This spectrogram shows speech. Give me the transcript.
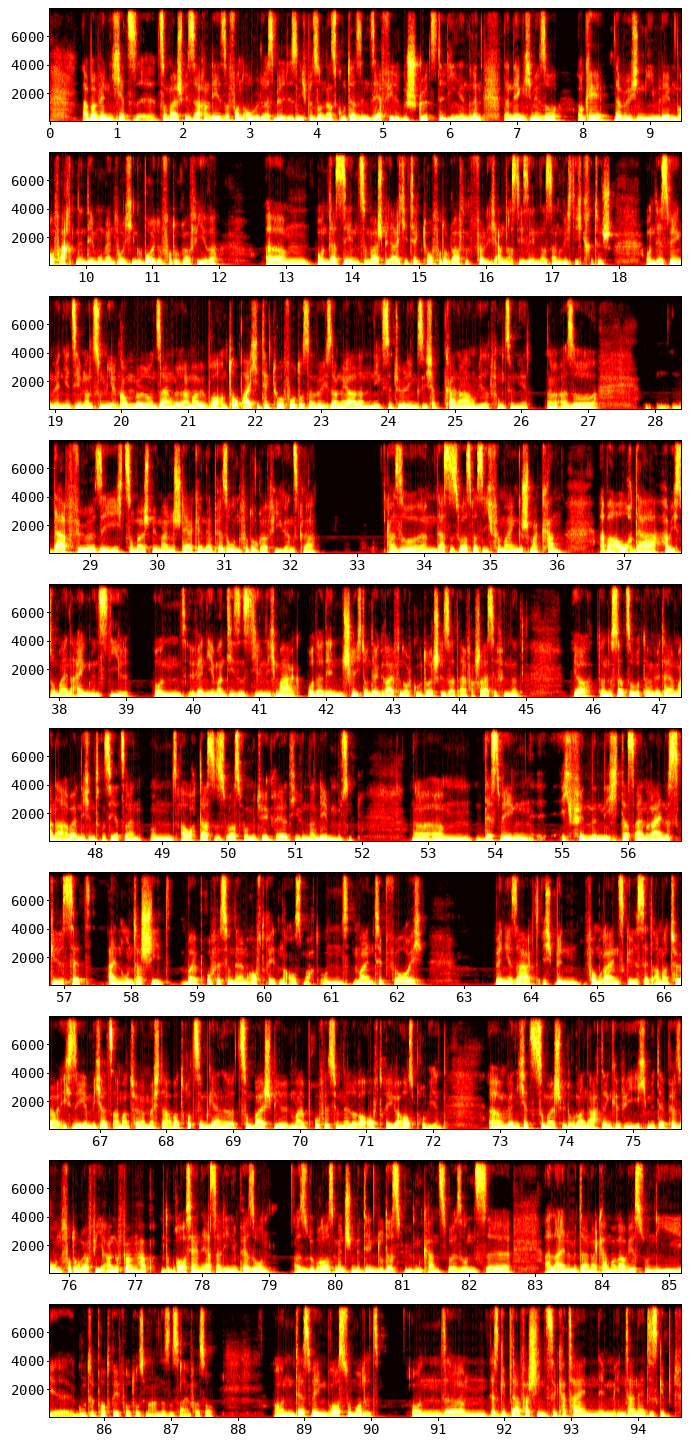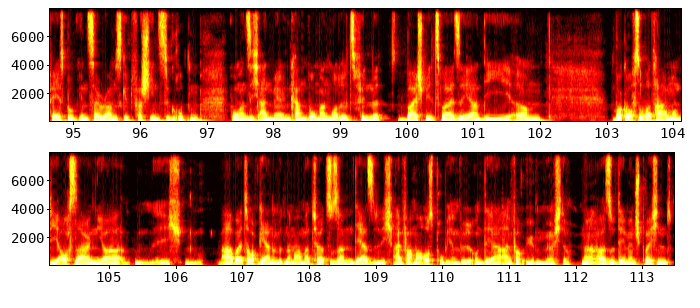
Aber wenn ich jetzt äh, zum Beispiel Sachen lese von, oh, das Bild ist nicht besonders gut, da sind sehr viele gestürzte Linien drin, dann denke ich mir so, okay, da würde ich nie im Leben drauf achten, in dem Moment, wo ich ein Gebäude fotografiere. Ähm, und das sehen zum Beispiel Architekturfotografen völlig anders. Die sehen das dann richtig kritisch. Und deswegen, wenn jetzt jemand zu mir kommen würde und sagen würde, hör mal, wir brauchen Top-Architekturfotos, dann würde ich sagen, ja, dann nächste Tür links. Ich habe keine Ahnung, wie das funktioniert. Ne? Also dafür sehe ich zum Beispiel meine Stärke in der Personenfotografie, ganz klar. Also ähm, das ist was, was ich für meinen Geschmack kann. Aber auch da habe ich so meinen eigenen Stil. Und wenn jemand diesen Stil nicht mag oder den schlicht und ergreifend auf gut Deutsch gesagt einfach scheiße findet, ja, dann ist das so. Dann wird er an meiner Arbeit nicht interessiert sein. Und auch das ist was, womit wir Kreativen dann leben müssen. Ne, ähm, deswegen, ich finde nicht, dass ein reines Skillset einen Unterschied bei professionellem Auftreten ausmacht. Und mein Tipp für euch, wenn ihr sagt, ich bin vom reinen Skillset Amateur, ich sehe mich als Amateur, möchte aber trotzdem gerne zum Beispiel mal professionellere Aufträge ausprobieren, ähm, wenn ich jetzt zum Beispiel drüber nachdenke, wie ich mit der Personenfotografie angefangen habe, du brauchst ja in erster Linie Personen. Also du brauchst Menschen, mit denen du das üben kannst, weil sonst äh, alleine mit deiner Kamera wirst du nie äh, gute Porträtfotos machen. Das ist einfach so. Und deswegen brauchst du Models. Und ähm, es gibt da verschiedenste Karteien im Internet, es gibt Facebook, Instagram, es gibt verschiedenste Gruppen, wo man sich anmelden kann, wo man Models findet, beispielsweise, ja, die ähm, Bock auf sowas haben und die auch sagen, ja, ich arbeite auch gerne mit einem Amateur zusammen, der sich einfach mal ausprobieren will und der einfach üben möchte. Ne? Also dementsprechend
